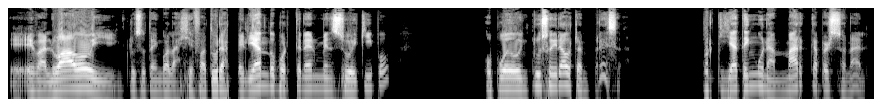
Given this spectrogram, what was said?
eh, evaluado e incluso tengo a las jefaturas peleando por tenerme en su equipo, o puedo incluso ir a otra empresa, porque ya tengo una marca personal,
